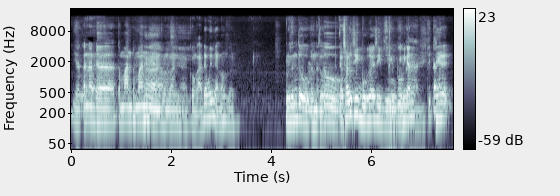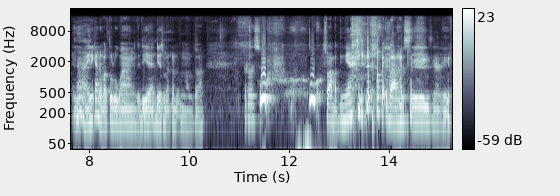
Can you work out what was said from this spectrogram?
Ya kan ada teman-temannya. Nah, teman-temannya. kok nggak ada mungkin nggak nonton belum tentu belum tentu. tentu. kan soalnya sibuk soalnya sibuk, Sibuk ini kan, kan. Kita ini- nah ini kan ada waktu luang jadi ya dia sempatkan untuk menonton Terus? Uh uh selamatinnya. Capek banget. Pusing sekali.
